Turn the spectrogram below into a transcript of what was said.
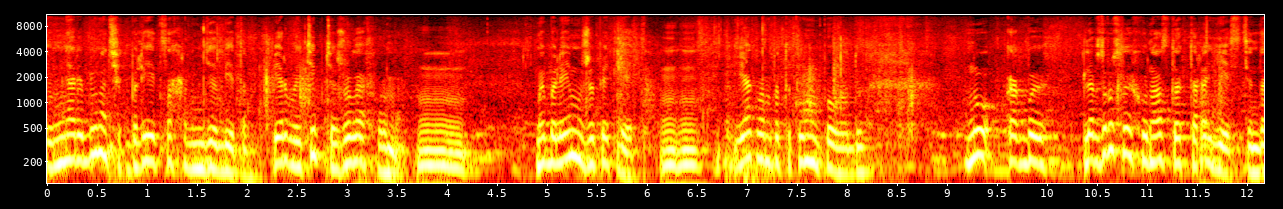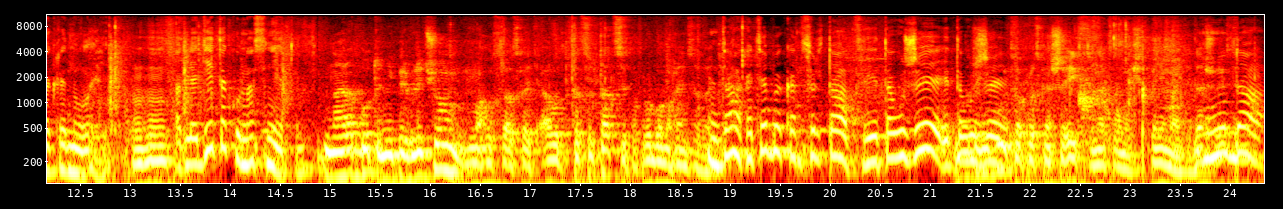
У меня ребеночек болеет сахарным диабетом. Первый тип – тяжелая форма. Мы болеем уже пять лет. Я к вам по такому поводу. Ну, как бы для взрослых у нас доктора есть, эндокринологи. А для деток у нас нет. На работу не привлечем, могу сразу сказать, а вот консультации попробуем организовать. Да, хотя бы консультации. Это уже, это Ну, это не уже. будет вопрос, конечно, экстренной помощи, понимаете, да? что Ну это- да.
